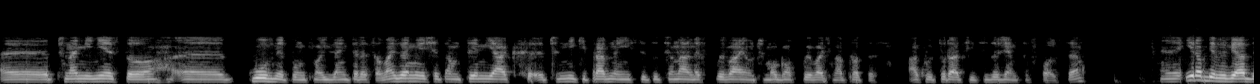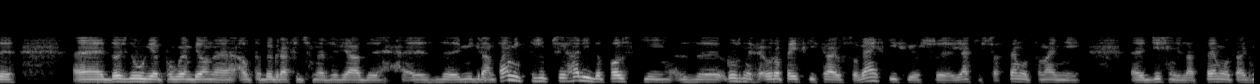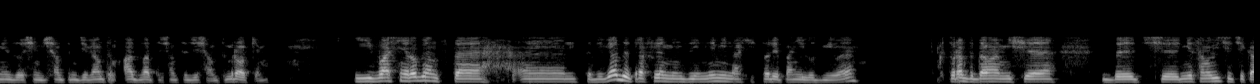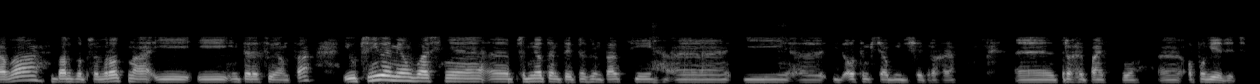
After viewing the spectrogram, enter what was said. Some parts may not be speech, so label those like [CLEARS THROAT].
E, przynajmniej nie jest to e, główny punkt moich zainteresowań. Zajmuję się tam tym, jak czynniki prawne i instytucjonalne wpływają, czy mogą wpływać na proces akulturacji cudzoziemców w Polsce. I robię wywiady, dość długie, pogłębione, autobiograficzne wywiady z migrantami, którzy przyjechali do Polski z różnych europejskich krajów słowiańskich już jakiś czas temu, co najmniej 10 lat temu, tak między 89 a 2010 rokiem. I właśnie robiąc te, te wywiady, trafiłem między innymi na historię pani Ludmiły, która wydała mi się być niesamowicie ciekawa, bardzo przewrotna i, i, interesująca. I uczyniłem ją właśnie e, przedmiotem tej prezentacji e, i, e, i o tym chciałbym dzisiaj trochę, trochę Państwu opowiedzieć.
